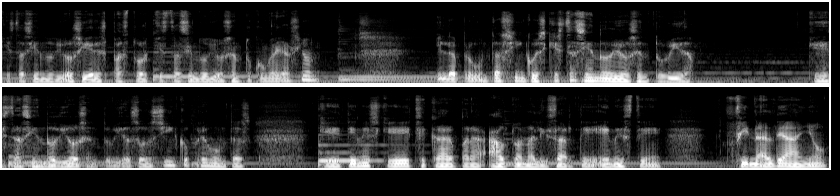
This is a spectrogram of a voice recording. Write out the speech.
¿Qué está haciendo Dios si eres pastor? ¿Qué está haciendo Dios en tu congregación? Y la pregunta cinco es, ¿qué está haciendo Dios en tu vida? ¿Qué está haciendo Dios en tu vida? Son cinco preguntas que tienes que checar para autoanalizarte en este final de año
